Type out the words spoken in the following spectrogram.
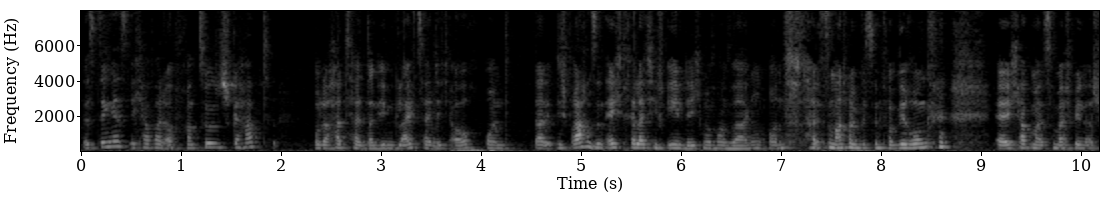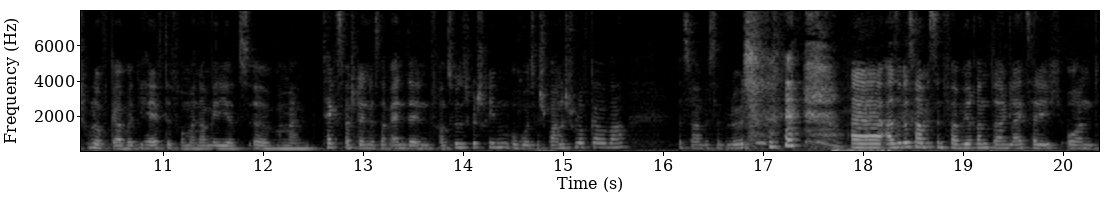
das Ding ist, ich habe halt auch Französisch gehabt oder hat halt dann eben gleichzeitig auch. Und da, die Sprachen sind echt relativ ähnlich, muss man sagen. Und da ist manchmal ein bisschen Verwirrung. Äh, ich habe mal zum Beispiel in der Schulaufgabe die Hälfte von meiner Mediaz äh, meinem Textverständnis am Ende in Französisch geschrieben, obwohl es eine spanische Schulaufgabe war. Das war ein bisschen blöd. äh, also das war ein bisschen verwirrend dann gleichzeitig. Und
